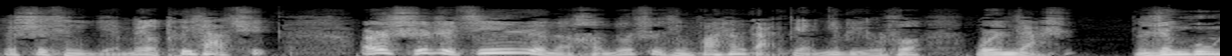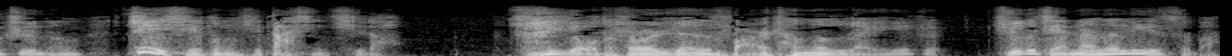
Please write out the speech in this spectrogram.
这事情也没有推下去。而时至今日呢，很多事情发生改变。你比如说无人驾驶、人工智能这些东西大行其道，所以有的时候人反而成了累赘。举个简单的例子吧，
